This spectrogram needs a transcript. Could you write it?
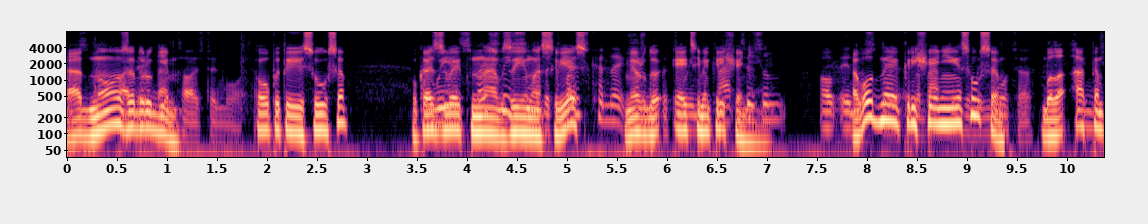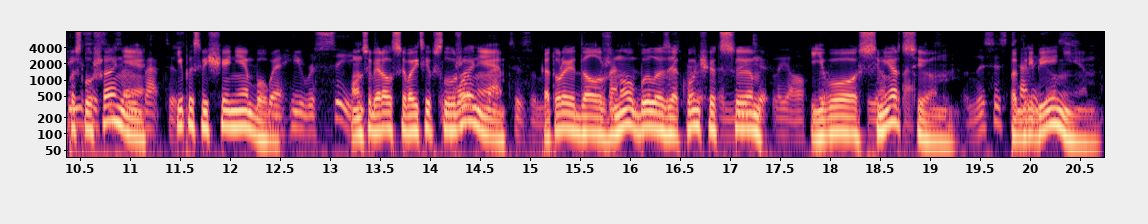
одно за другим. Опыт Иисуса указывает на взаимосвязь между этими крещениями. Водное крещение Иисуса было актом послушания и посвящения Богу. Он собирался войти в служение, которое должно было закончиться его смертью, погребением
